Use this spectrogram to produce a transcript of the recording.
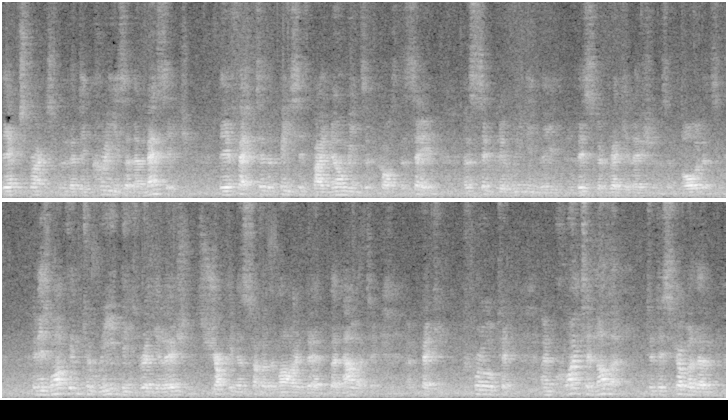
the extracts from the decrees are the message, the effect of the piece is by no means, of course, the same as simply reading the list of regulations and orders. It is one thing to read these regulations, shocking as some of them are in their banality and petty cruelty, and quite another to discover them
